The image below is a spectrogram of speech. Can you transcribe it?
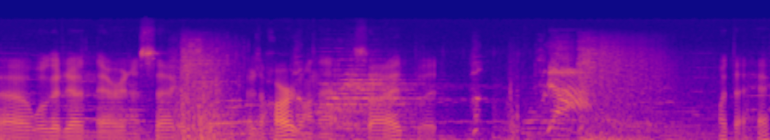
Uh, we'll go down there in a sec. There's a heart on that side, but... What the heck?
